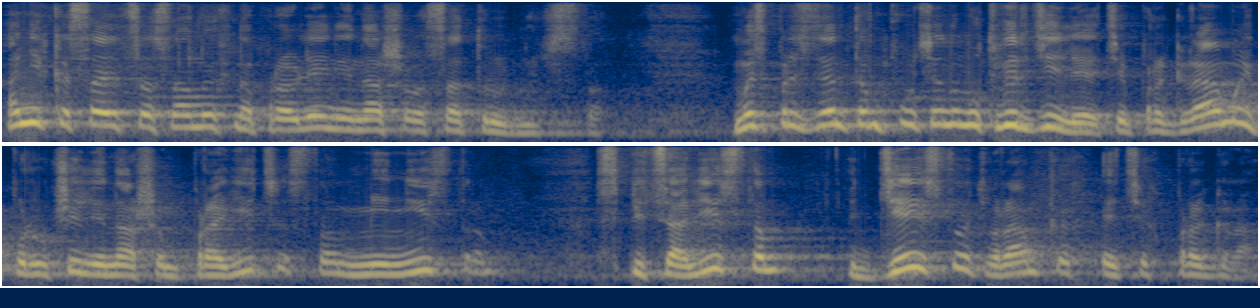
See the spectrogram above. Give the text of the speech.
Они касаются основных направлений нашего сотрудничества. Мы с президентом Путиным утвердили эти программы и поручили нашим правительствам, министрам, специалистам действовать в рамках этих программ.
